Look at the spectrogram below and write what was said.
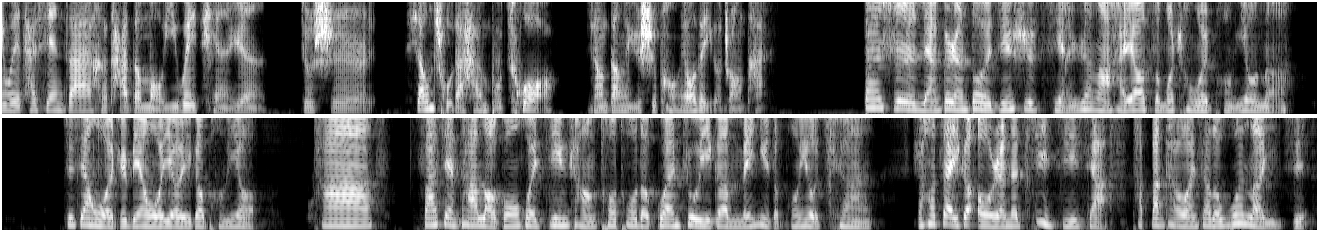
因为他现在和他的某一位前任就是相处的还不错，相当于是朋友的一个状态。但是两个人都已经是前任了，还要怎么成为朋友呢？就像我这边，我有一个朋友，她发现她老公会经常偷偷的关注一个美女的朋友圈，然后在一个偶然的契机下，她半开玩笑的问了一句：“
